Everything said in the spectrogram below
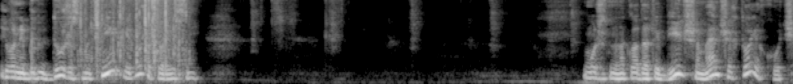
І вони будуть дуже смачні і дуже корисні. Можете накладати більше, менше, хто як хоче.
